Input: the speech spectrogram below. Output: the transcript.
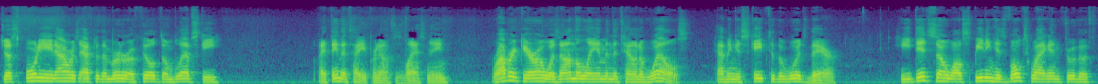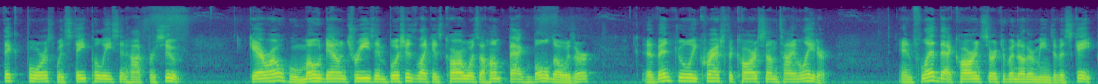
just 48 hours after the murder of Phil Domblewski, I think that's how you pronounce his last name, Robert Garrow was on the lam in the town of Wells, having escaped to the woods there. He did so while speeding his Volkswagen through the thick forest with state police in hot pursuit. Garrow, who mowed down trees and bushes like his car was a humpback bulldozer, eventually crashed the car some time later and fled that car in search of another means of escape.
